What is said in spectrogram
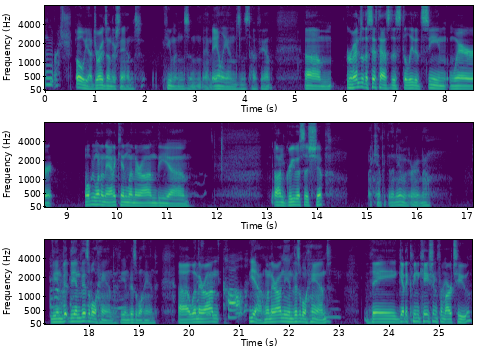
English. Oh yeah, droids understand humans and, and aliens and stuff, yeah. Um, Revenge of the Sith has this deleted scene where Obi-Wan and Anakin when they're on the um, on Grievous's ship. I can't think of the name of it right now. The invi- the invisible hand, the invisible hand. Uh, when they're on Called. yeah, when they're on the invisible hand, they get a communication from R2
